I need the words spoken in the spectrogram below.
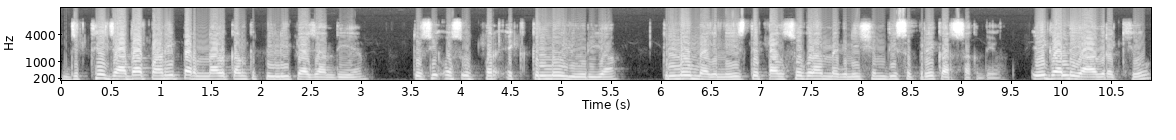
ਜਿੱਥੇ ਜ਼ਿਆਦਾ ਪਾਣੀ ਭਰਨ ਨਾਲ ਕਣਕ ਪੀਲੀ ਪੈ ਜਾਂਦੀ ਹੈ, ਤੁਸੀਂ ਉਸ ਉੱਪਰ 1 ਕਿਲੋ ਯੂਰੀਆ, ਕਿਲੋ ਮੈਗਨੀਜ਼ ਤੇ 500 ਗ੍ਰਾਮ ਮੈਗਨੀਸ਼ੀਅਮ ਦੀ ਸਪਰੇਅ ਕਰ ਸਕਦੇ ਹੋ। ਇਹ ਗੱਲ ਯਾਦ ਰੱਖਿਓ,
